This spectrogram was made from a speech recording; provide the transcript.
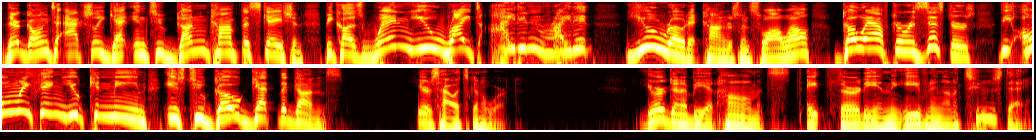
they're going to actually get into gun confiscation because when you write, I didn't write it, you wrote it, Congressman Swalwell. Go after resisters. The only thing you can mean is to go get the guns. Here's how it's going to work. You're going to be at home. It's 8:30 in the evening on a Tuesday.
